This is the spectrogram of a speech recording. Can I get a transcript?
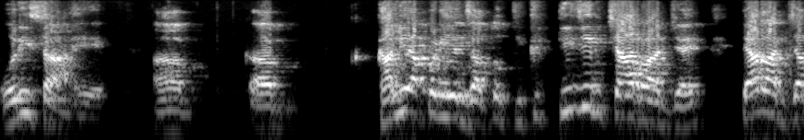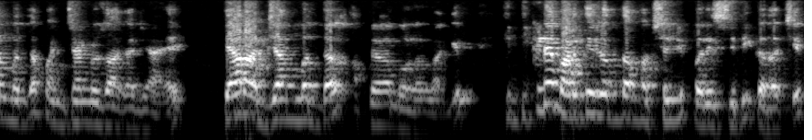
ओरिसा आहे. खाली आपण येत जातो ती ती जी चार राज्य आहेत त्या राज्यांमधल्या पंच्याण्णव जागा ज्या आहेत त्या राज्यांबद्दल आपल्याला बोलावं लागेल की तिकडे भारतीय जनता पक्षाची परिस्थिती कदाचित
